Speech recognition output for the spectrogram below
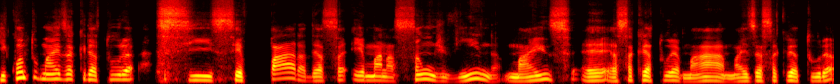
e quanto mais a criatura se separa dessa emanação divina, mais é, essa criatura é má, mais essa criatura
